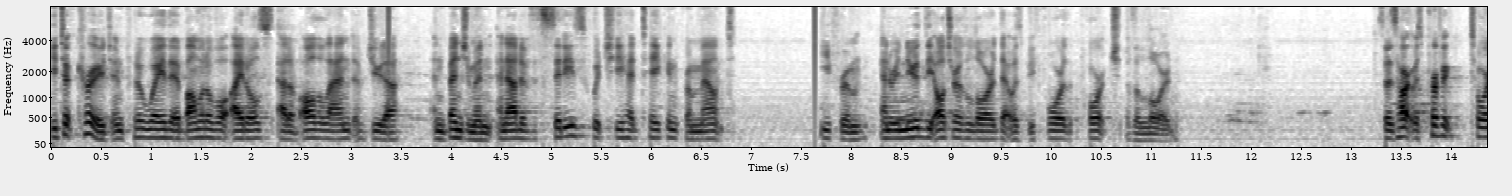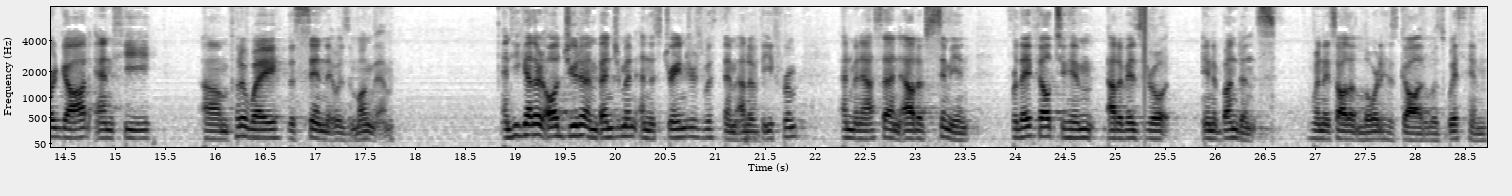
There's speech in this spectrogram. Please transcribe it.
he took courage and put away the abominable idols out of all the land of Judah and Benjamin, and out of the cities which he had taken from Mount Ephraim, and renewed the altar of the Lord that was before the porch of the Lord. So his heart was perfect toward God, and he um, put away the sin that was among them. And he gathered all Judah and Benjamin and the strangers with them out of Ephraim and Manasseh and out of Simeon, for they fell to him out of Israel in abundance, when they saw that the Lord his God was with him.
